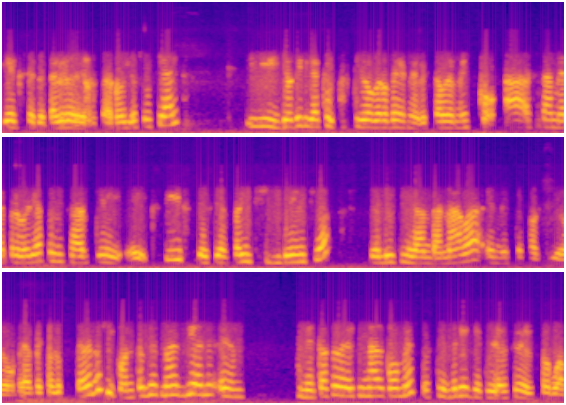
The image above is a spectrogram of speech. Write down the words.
exsecretario de Desarrollo Social. Y yo diría que el Partido Verde en el Estado de México, hasta me atrevería a pensar que existe cierta incidencia de Luis Miranda Nava en este Partido Verde Ecologista de México. Entonces, más bien, eh, en el caso de Delfina Gómez, pues tendría que cuidarse del fuego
